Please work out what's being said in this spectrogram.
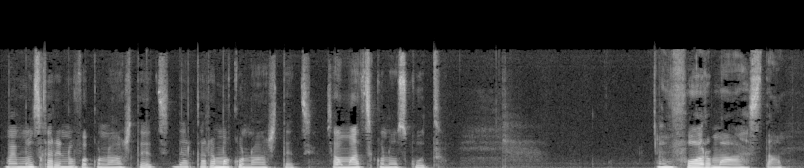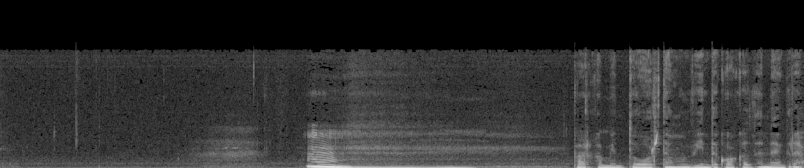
mai mulți care nu vă cunoașteți, dar care mă cunoașteți sau m-ați cunoscut în forma asta. Hmm. Parcă mi-e dor de un vin de coacă de negre.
